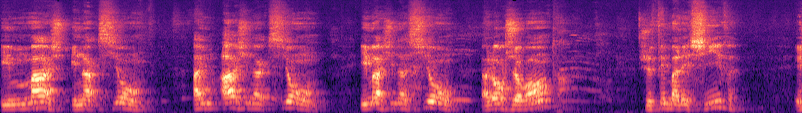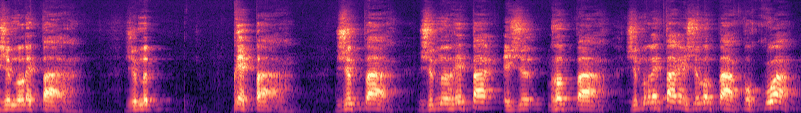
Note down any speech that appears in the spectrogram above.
image in action, image in action, imagination. Alors je rentre, je fais ma lessive et je me répare. Je me prépare. Je pars. Je me répare et je repars. Je me répare et je repars. Pourquoi?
